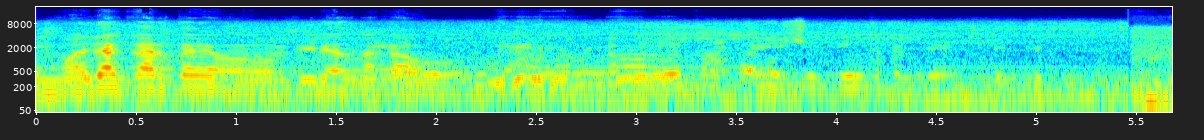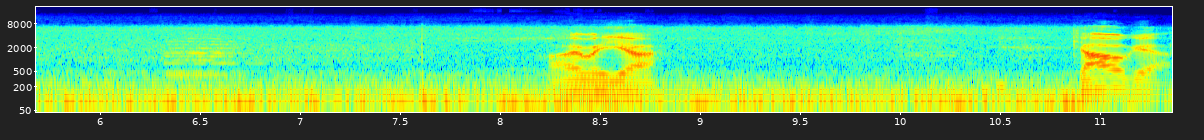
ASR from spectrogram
मज़ाक करतोय हो सिरियस हो शूटिंग करते हाय भैया क्या हो गया?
